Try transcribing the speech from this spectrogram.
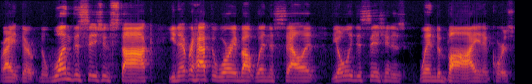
right? They're the one decision stock. You never have to worry about when to sell it. The only decision is when to buy. And of course,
